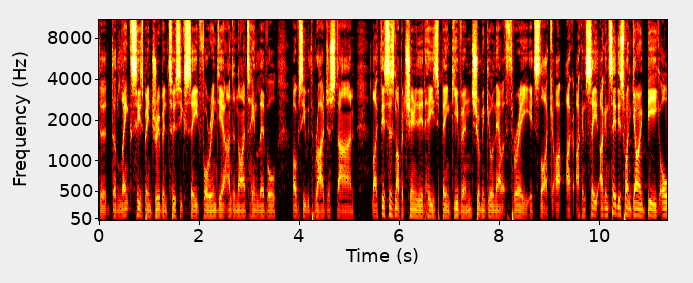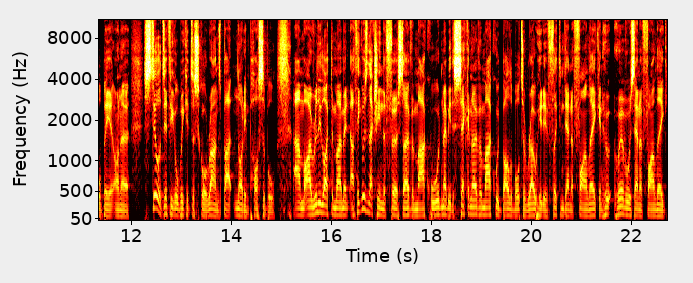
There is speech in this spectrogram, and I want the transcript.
the the lengths he's been driven to succeed for India under 19 level, obviously with Rajasthan. Like this is an opportunity that he's been given. Shubman Gill now at three. It's like I, I, I can see I can see this one going big, albeit on a still a difficult wicket to score runs, but not impossible. Um, I really like the moment. I think it was actually in the first over. Mark Wood, maybe the second over. Mark Wood bowled the ball to Rohit, who flicked him down a fine leg, and who, whoever was down a fine leg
